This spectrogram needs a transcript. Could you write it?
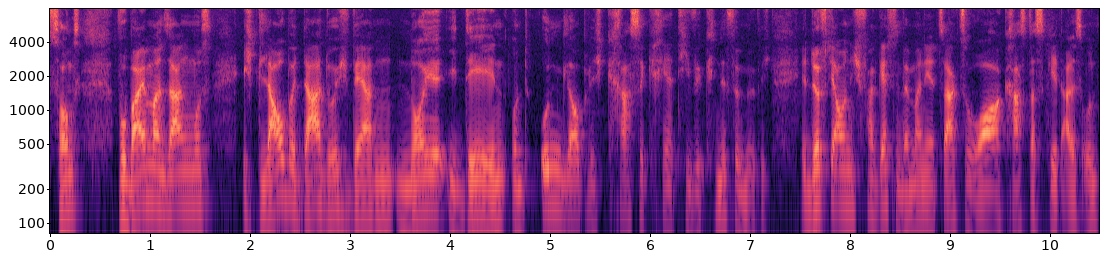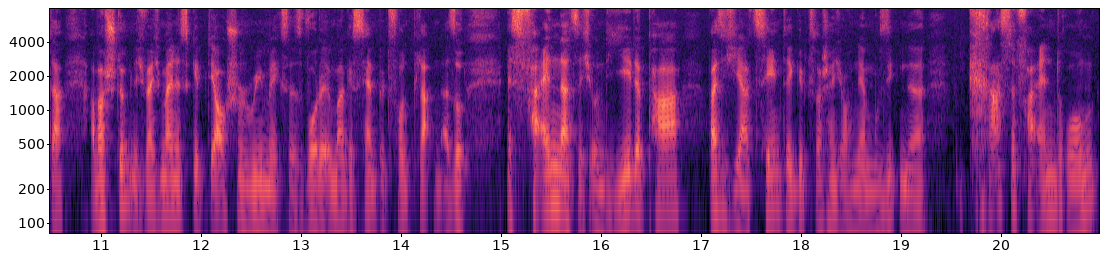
Songs. Wobei man sagen muss, ich glaube, dadurch werden neue Ideen und unglaublich krasse kreative Kniffe möglich. Ihr dürft ja auch nicht vergessen, wenn man jetzt sagt, so, oh, krass, das geht alles unter. Aber stimmt nicht, weil ich meine, es gibt ja auch schon Remixes, es wurde immer gesampelt von Platten. Also es verändert sich und jede paar, weiß ich, Jahrzehnte gibt es wahrscheinlich auch in der Musik eine krasse Veränderung.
